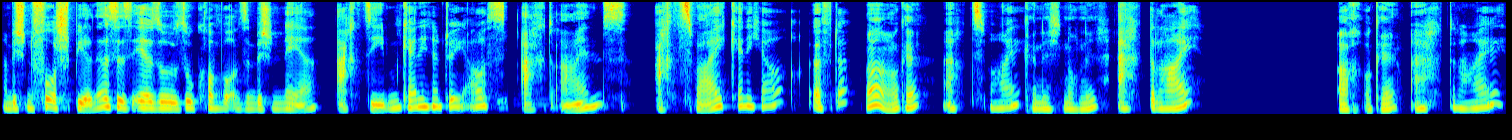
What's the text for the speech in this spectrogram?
ein bisschen Vorspiel. Ne? Das ist eher so, so kommen wir uns ein bisschen näher. 8-7 kenne ich natürlich aus. 8-1. 8-2 kenne ich auch öfter. Ah, okay. 8-2. Kenne ich noch nicht. 8-3. Ach, okay. 8-3.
